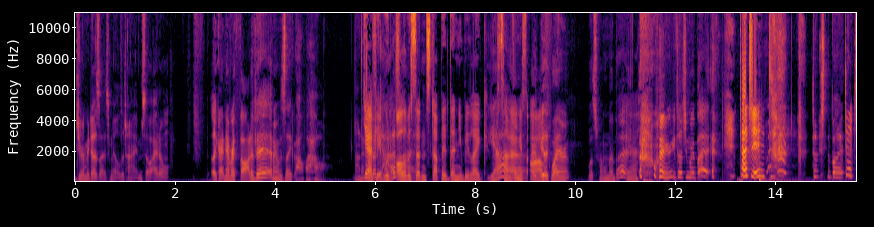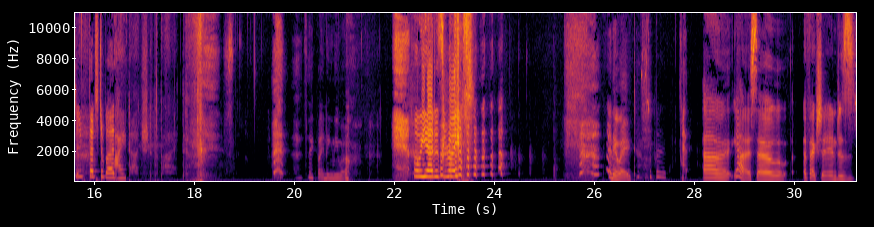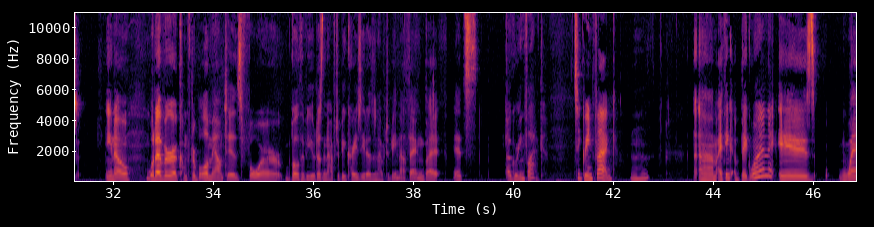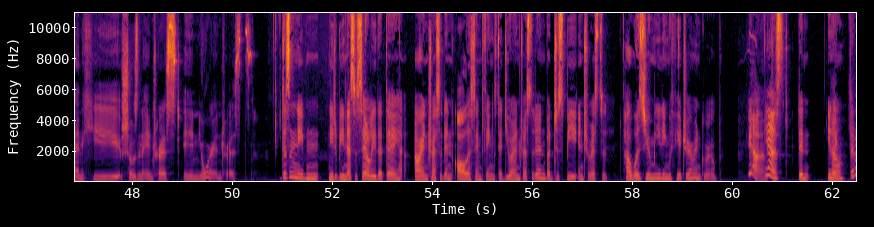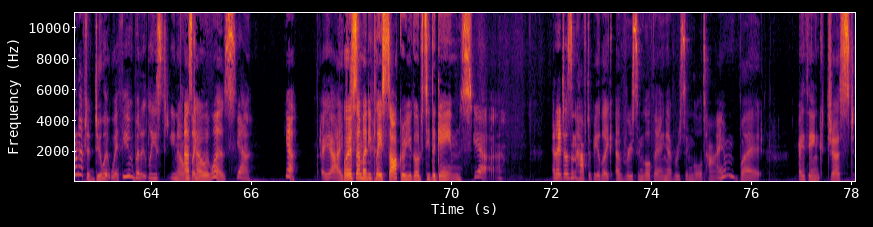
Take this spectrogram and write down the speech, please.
Jeremy does that to me all the time. So I don't, like, I never thought of it. And I was like, oh, wow. Not Yeah, if you would all of a sudden stop it, then you'd be like, yeah, something is off. I'd be like, why aren't, what's wrong with my butt? Yeah. why aren't you touching my butt? touch it, Touch the butt. touch it, touch the butt. I touched the butt. it's like Finding Nemo. Oh yeah, that's right. anyway, touch the uh, yeah. So affection, just you know, whatever a comfortable amount is for both of you. It doesn't have to be crazy. Doesn't have to be nothing. But it's a green flag. it's a green flag. Um, I think a big one is when he shows an interest in your interests. It doesn't even need to be necessarily that they are interested in all the same things that you are interested in, but just be interested. How was your meeting with your German group? Yeah. Yes, just, didn't you like, know? they don't have to do it with you, but at least you know, ask like, how it was. yeah. Yeah, yeah, I Or if somebody plays soccer, you go to see the games. Yeah. And it doesn't have to be like every single thing every single time, but I think just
